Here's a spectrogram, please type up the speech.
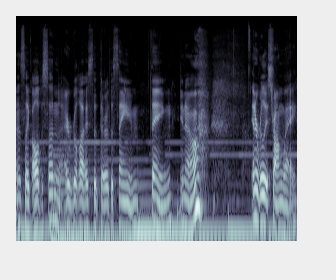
And it's like all of a sudden I realized that they're the same thing, you know, in a really strong way.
